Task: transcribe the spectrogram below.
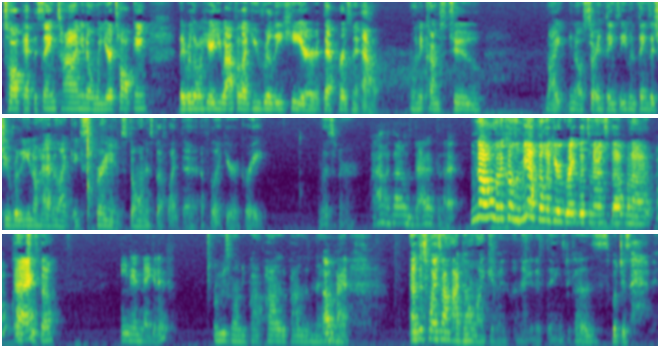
talk at the same time. You know when you're talking, they really don't hear you. I feel like you really hear that person out when it comes to like you know certain things, even things that you really you know haven't like experienced on and stuff like that. I feel like you're a great listener. Wow, I thought I was bad at that. No, when it comes to me, I feel like you're a great listener and stuff. When I ask you Okay. stuff, Ain't it negative? we just gonna do positive, positive, negative. Okay. At this point in time, I don't like giving negative things because what just happened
